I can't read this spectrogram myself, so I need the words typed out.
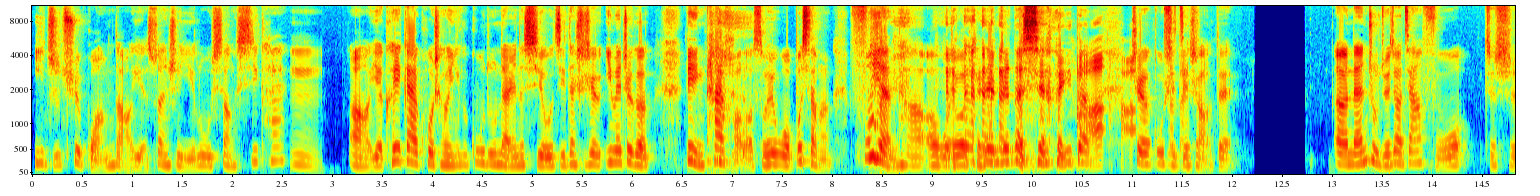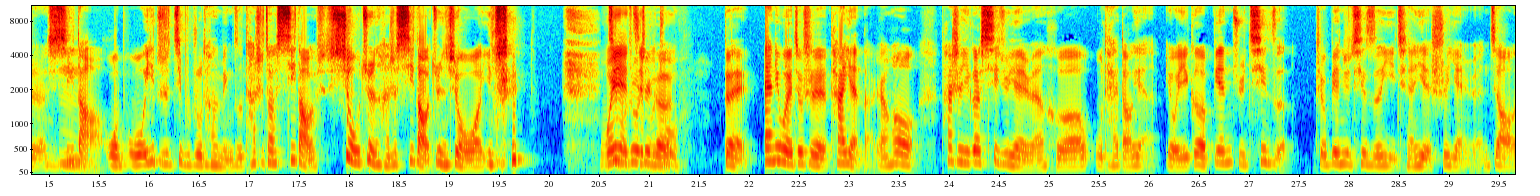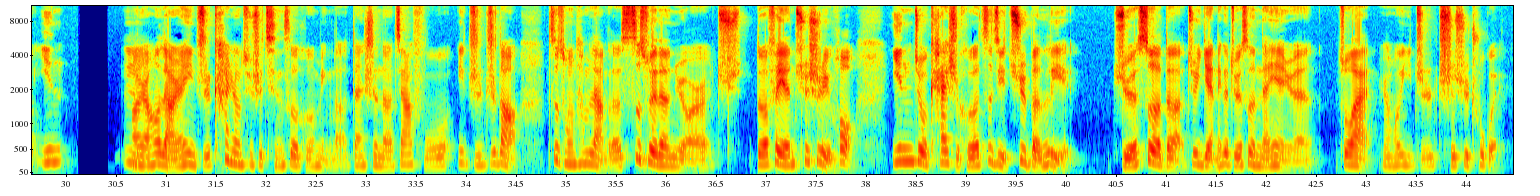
一直去广岛，也算是一路向西开。嗯。啊，也可以概括成一个孤独男人的《西游记》，但是这个因为这个电影太好了，所以我不想敷衍他，哦，我就很认真的写了一段 这个故事介绍。对，呃，男主角叫加福，就是西岛，我我一直记不住他的名字，他是叫西岛秀俊还是西岛俊秀？我一直我也记不住这个。对，anyway 就是他演的，然后他是一个戏剧演员和舞台导演，有一个编剧妻子，这个编剧妻子以前也是演员，叫殷。啊，然后两人一直看上去是琴瑟和鸣的，但是呢，家福一直知道，自从他们两个四岁的女儿去得肺炎去世以后，殷就开始和自己剧本里角色的就演那个角色的男演员做爱，然后一直持续出轨，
